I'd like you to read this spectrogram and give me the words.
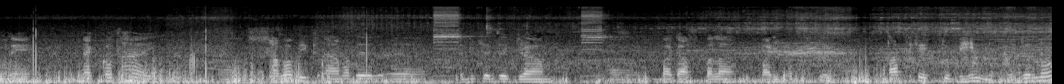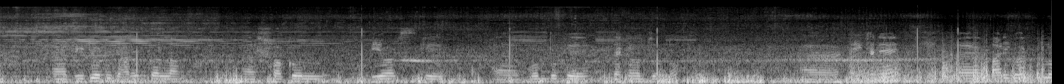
মানে এক কথায় স্বাভাবিক আমাদের এদিকে যে গ্রাম বা গাছপালা, বাড়িঘর থাকে, তার থেকে একটু ভিন্ন। এই জন্য ভিডিওটি ধারণ করলাম সকল ভিউয়ার্সকে বন্ধুকে দেখানোর জন্য। এখানে বাড়িঘরগুলো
